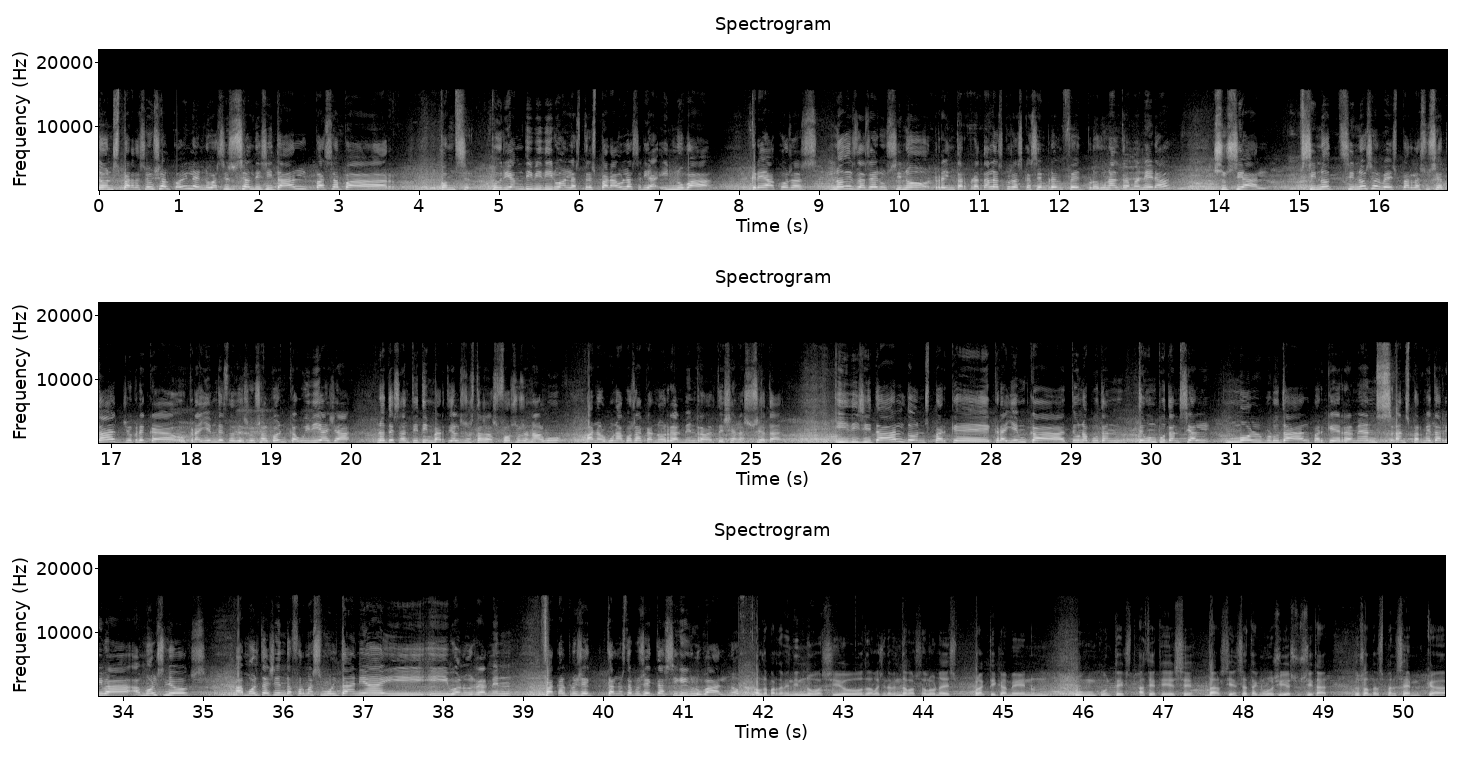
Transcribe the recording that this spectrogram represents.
Doncs per The Social Coin la innovació social digital passa per, com podríem dividir-ho en les tres paraules, seria innovar, crear coses no des de zero, sinó reinterpretant les coses que sempre hem fet però d'una altra manera, social. Si no, si no serveix per la societat, jo crec que, o creiem des de The Social Coin, que avui dia ja no té sentit invertir els nostres esforços en, algú, en alguna cosa que no realment reverteixi en la societat. I digital, doncs, perquè creiem que té, una poten, té un potencial molt brutal, perquè realment ens, ens permet arribar a molts llocs, a molta gent de forma simultània i, i bueno, realment fa que el, projecte, que el nostre projecte sigui global. No? El Departament d'Innovació de l'Ajuntament de Barcelona és pràcticament un, un context ACTS, d'Art, Ciència, Tecnologia i Societat. Nosaltres pensem que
